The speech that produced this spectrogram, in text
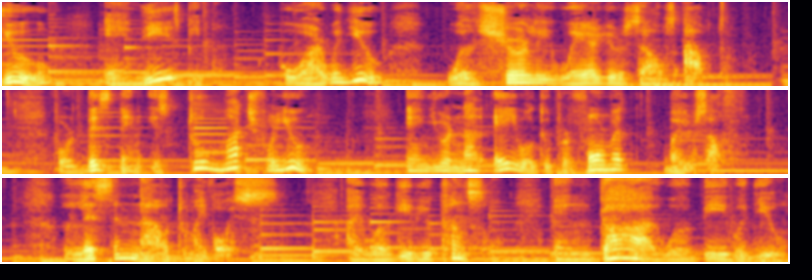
you and these people who are with you will surely wear yourselves out. For this thing is too much for you, and you are not able to perform it by yourself. Listen now to my voice. I will give you counsel, and God will be with you.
